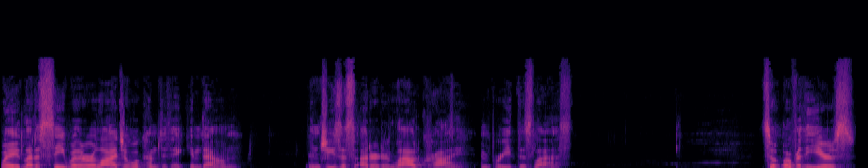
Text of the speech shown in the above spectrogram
Wait, let us see whether Elijah will come to take him down. And Jesus uttered a loud cry and breathed his last. So, over the years,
